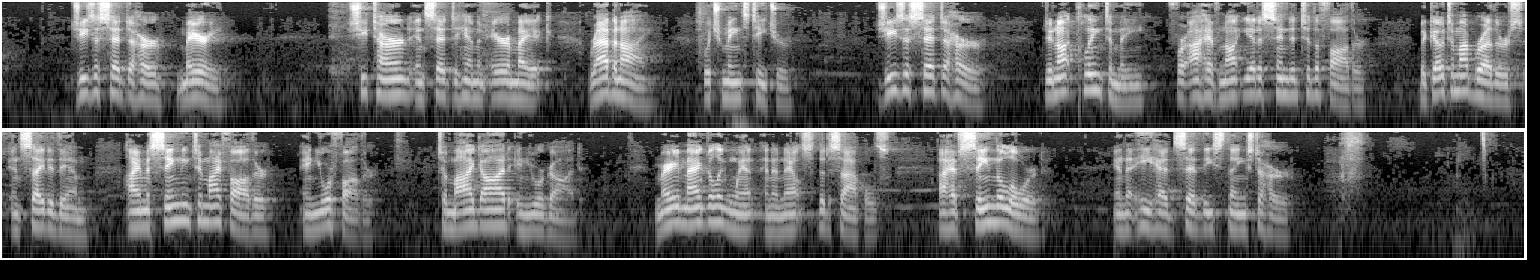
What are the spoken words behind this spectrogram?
Jesus said to her, Mary. She turned and said to him in Aramaic, Rabboni, which means teacher. Jesus said to her, Do not cling to me, for I have not yet ascended to the Father, but go to my brothers and say to them, I am ascending to my Father and your Father, to my God and your God. Mary Magdalene went and announced to the disciples, I have seen the Lord, and that he had said these things to her.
